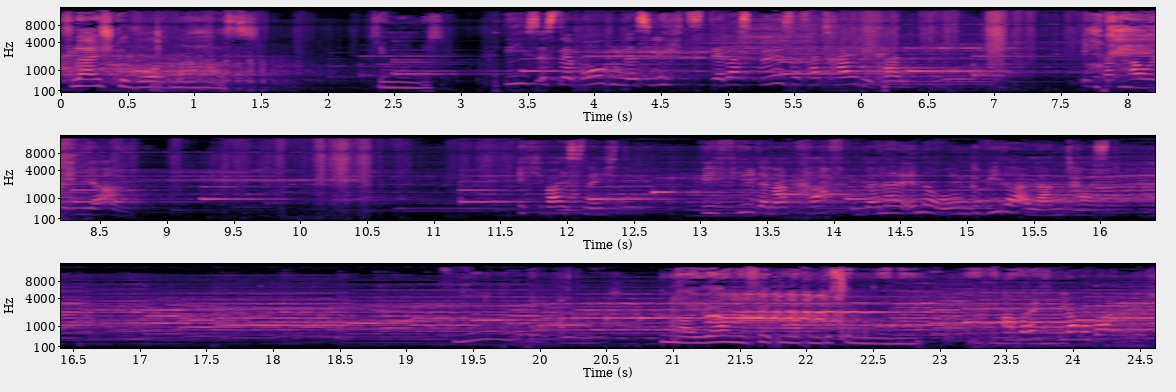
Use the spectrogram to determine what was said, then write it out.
Fleischgewordener Hass. Dämon best Dies ist der Bogen des Lichts, der das Böse vertreiben kann. Ich vertraue ihn mir an. Ich weiß nicht, wie viel deiner Kraft und deiner Erinnerungen du wiedererlangt hast. Naja, mir fehlt noch ein bisschen meine Aber ich glaube an dich.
